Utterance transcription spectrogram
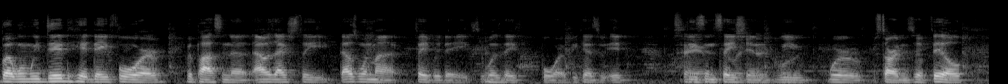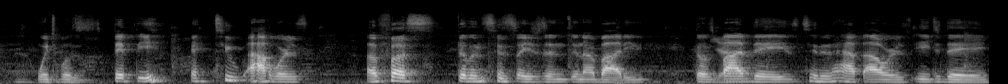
But when we did hit day four, Vipassana, I was actually that was one of my favorite days. Was Mhm. day four because it Same. these I like sensations we were starting to feel, which was 52 hours of us feeling sensations in our body. Those Yeah. five days, 10 and a half hours each day,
